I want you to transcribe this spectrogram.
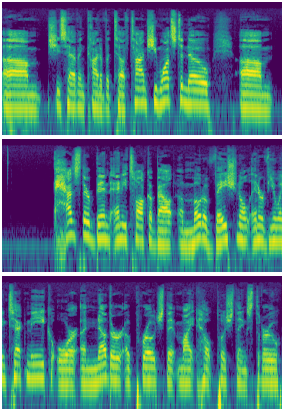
Um, she's having kind of a tough time. She wants to know. Um, has there been any talk about a motivational interviewing technique or another approach that might help push things through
